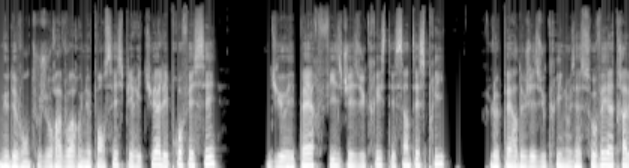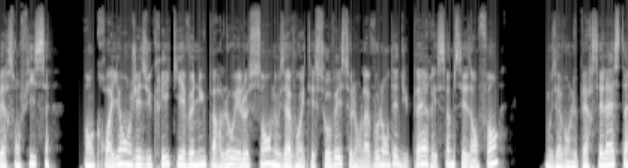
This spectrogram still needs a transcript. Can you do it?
Nous devons toujours avoir une pensée spirituelle et professer Dieu est Père, Fils Jésus-Christ et Saint-Esprit. Le Père de Jésus-Christ nous a sauvés à travers son Fils. En croyant en Jésus-Christ qui est venu par l'eau et le sang, nous avons été sauvés selon la volonté du Père et sommes ses enfants. Nous avons le Père céleste.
